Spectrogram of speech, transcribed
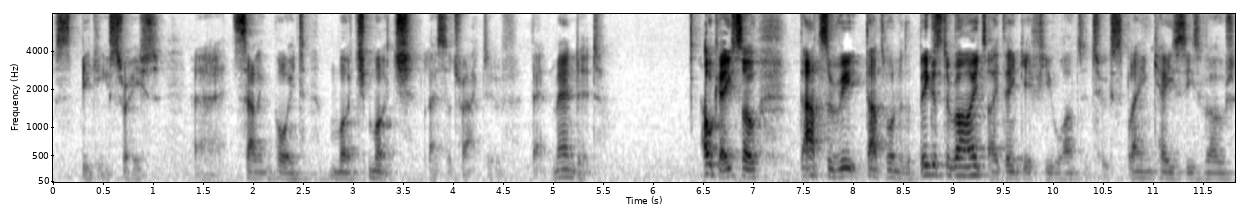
speaking straight uh, selling point much, much less attractive than men did. Okay, so that's a that's one of the biggest divides. I think if you wanted to explain Casey's vote,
